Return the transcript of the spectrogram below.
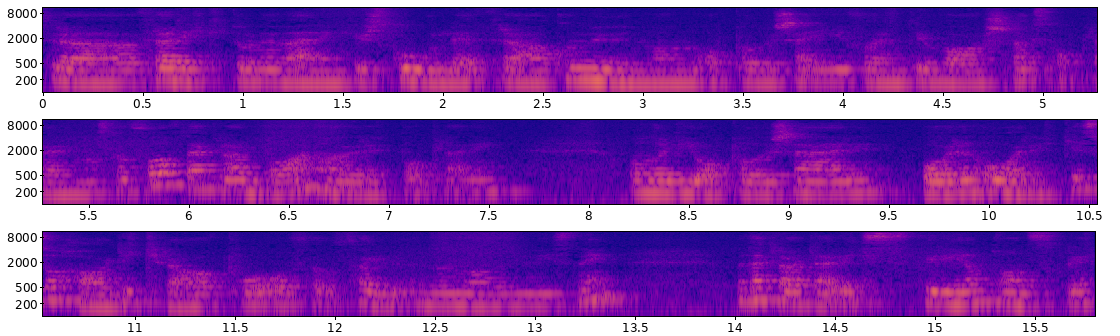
fra, fra rektoren ved hver enkelt skole, fra kommunen man oppholder seg i, i forhold til hva slags opplæring man skal få. For det er klart, barn har jo rett på opplæring. Og når de oppholder seg over en årrekke, så har de krav på å følge normalundervisning. Men det er klart det er ekstremt vanskelig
